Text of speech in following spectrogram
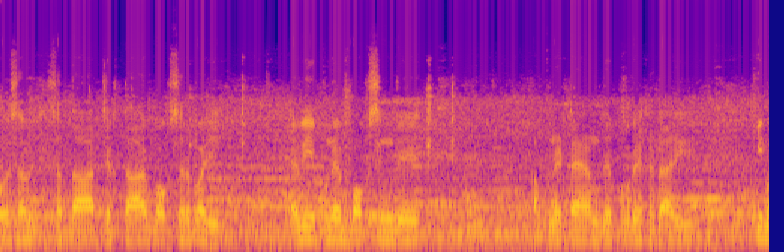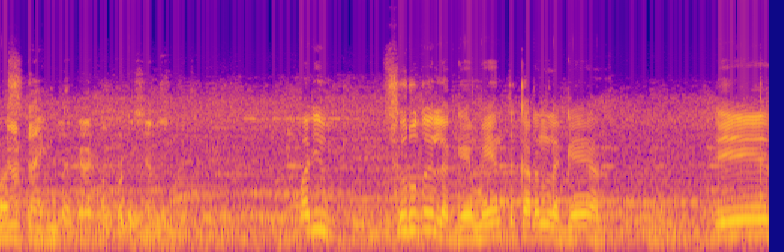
ਉਹ ਸਭ ਸਰਦਾਰ ਜਗਤਾਰ ਬਾਕਸਰ ਭਾਜੀ ਇਹ ਵੀ ਆਪਣੇ ਬਾਕਸਿੰਗ ਦੇ ਆਪਣੇ ਟਾਈਮ ਦੇ ਪੂਰੇ ਖਿਡਾਰੀ। ਕਿੰਨਾ ਬਸ। ਟਾਈਮ ਲੱਗਾ ਕੰਪੀਟੀਸ਼ਨ ਲਈ ਭਾਜੀ ਸ਼ੁਰੂ ਤੋਂ ਹੀ ਲੱਗੇ ਮਿਹਨਤ ਕਰਨ ਲੱਗੇ ਆ। ਇਹ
